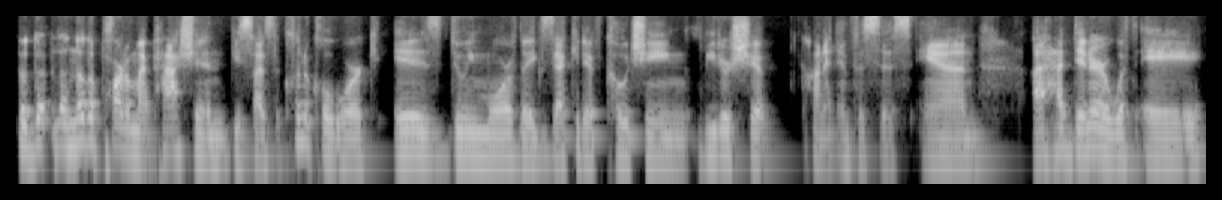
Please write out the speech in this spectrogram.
So the, another part of my passion besides the clinical work is doing more of the executive coaching, leadership kind of emphasis. And I had dinner with a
